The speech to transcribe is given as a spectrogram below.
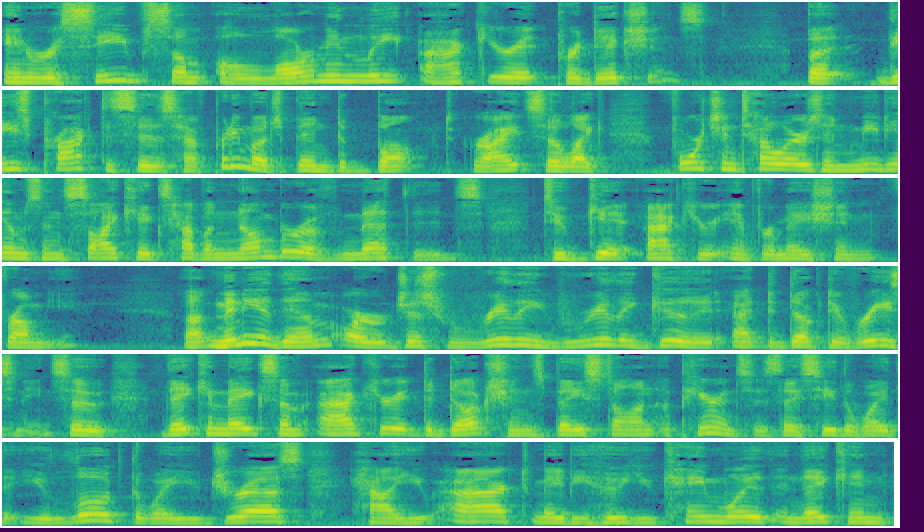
and received some alarmingly accurate predictions. But these practices have pretty much been debunked, right? So, like fortune tellers and mediums and psychics have a number of methods to get accurate information from you. Uh, many of them are just really, really good at deductive reasoning. So they can make some accurate deductions based on appearances. They see the way that you look, the way you dress, how you act, maybe who you came with, and they can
